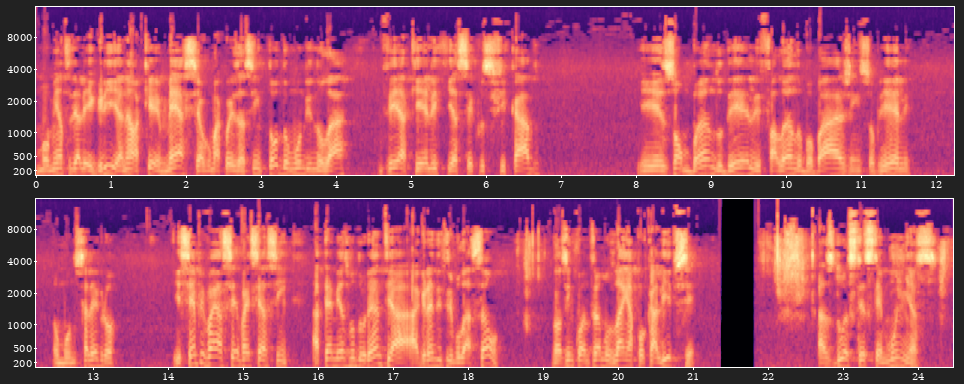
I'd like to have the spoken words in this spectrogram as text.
um momento de alegria, né? uma quermesse, alguma coisa assim, todo mundo indo lá ver aquele que ia ser crucificado e zombando dele, falando bobagem sobre ele. O mundo se alegrou. E sempre vai ser, vai ser assim, até mesmo durante a, a grande tribulação, nós encontramos lá em Apocalipse as duas testemunhas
